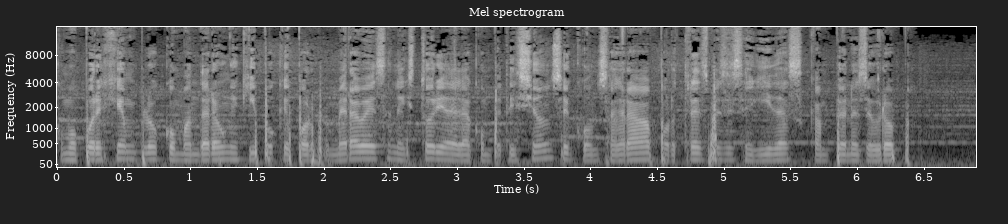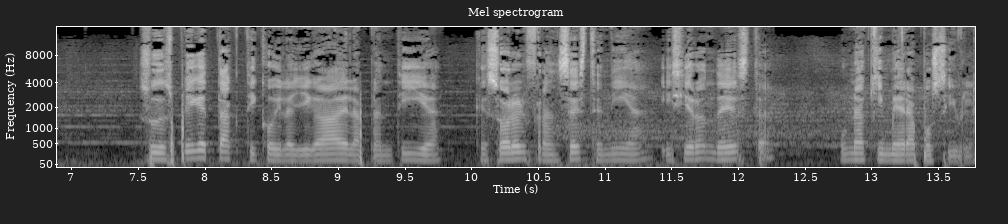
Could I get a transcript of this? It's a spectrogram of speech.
como por ejemplo comandar a un equipo que por primera vez en la historia de la competición se consagraba por tres veces seguidas campeones de Europa. Su despliegue táctico y la llegada de la plantilla que solo el francés tenía hicieron de esta una quimera posible.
